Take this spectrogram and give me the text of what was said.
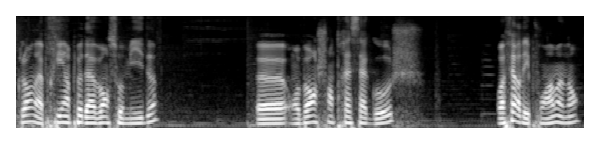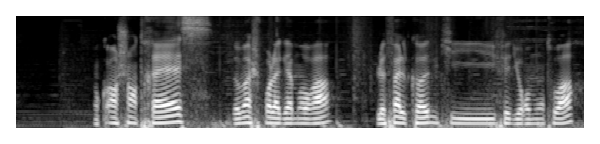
Donc là, on a pris un peu d'avance au mid. Euh, on va Enchantress à gauche. On va faire des points maintenant. Donc Enchantress. Dommage pour la Gamora. Le Falcon qui fait du remontoir.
